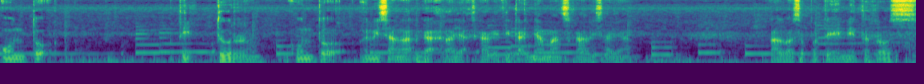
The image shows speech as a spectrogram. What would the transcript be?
untuk tidur untuk ini sangat nggak layak sekali tidak nyaman sekali saya. Kalau seperti ini terus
